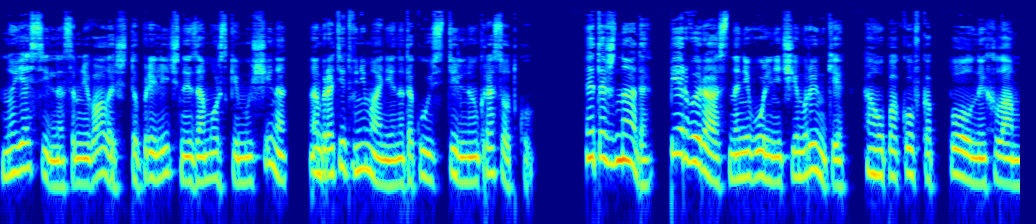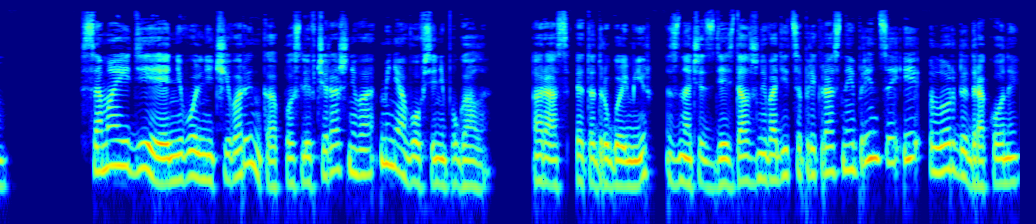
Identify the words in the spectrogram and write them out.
но я сильно сомневалась, что приличный заморский мужчина обратит внимание на такую стильную красотку. Это ж надо, первый раз на невольничьем рынке, а упаковка — полный хлам. Сама идея невольничьего рынка после вчерашнего меня вовсе не пугала. Раз это другой мир, значит, здесь должны водиться прекрасные принцы и лорды-драконы.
